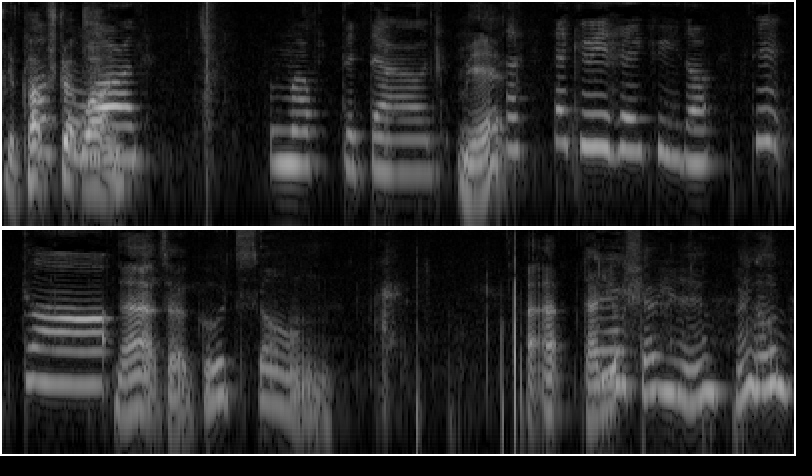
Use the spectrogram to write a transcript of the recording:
The clock struck one. From up the down. Yeah. Hickory Hickory Dock. Tick tock. That's a good song. Uh, uh, Daddy will show you now. Hang on.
